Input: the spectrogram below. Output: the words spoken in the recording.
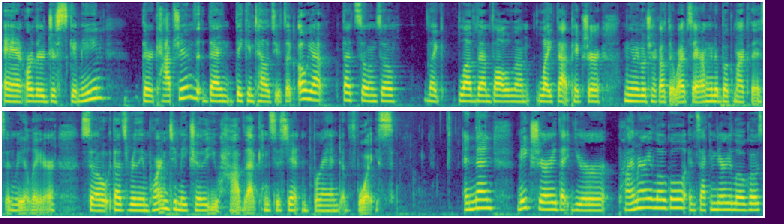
and or they're just skimming their captions, then they can tell it to you. It's like, "Oh yeah, that's so and so like love them, follow them, like that picture. I'm going to go check out their website. I'm going to bookmark this and read it later. So that's really important to make sure that you have that consistent brand voice. And then make sure that your primary logo and secondary logos,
